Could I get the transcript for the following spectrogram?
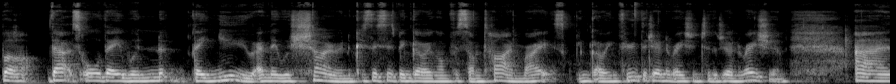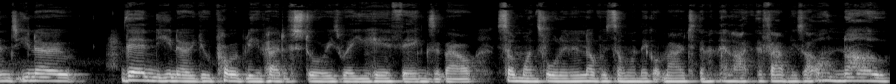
but that's all they were, they knew and they were shown because this has been going on for some time, right? It's been going through the generation to the generation. And, you know, then you know you probably have heard of stories where you hear things about someone's fallen in love with someone they got married to them and they're like the family's like oh no.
